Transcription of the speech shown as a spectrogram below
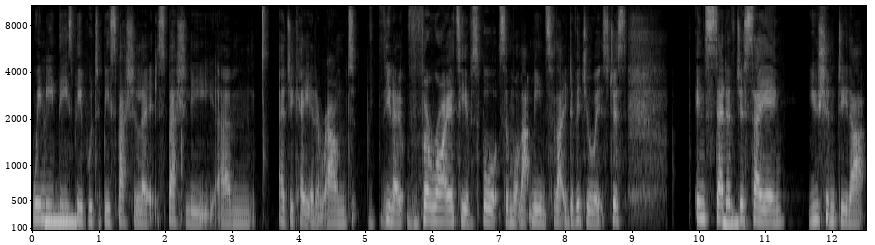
we need mm. these people to be specially specially um, educated around you know variety of sports and what that means for that individual it's just instead mm. of just saying you shouldn't do that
